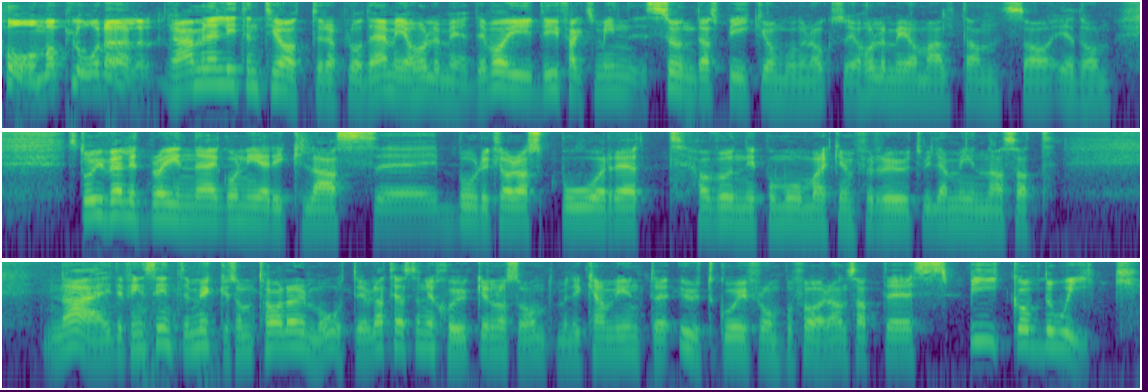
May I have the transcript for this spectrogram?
tam applåd där eller? Ja, men en liten teaterapplåd. Nej, men jag håller med. Det var ju, det är ju faktiskt min sunda spik i omgången också. Jag håller med om allt han sa, Edholm. Står ju väldigt bra inne, går ner i klass, eh, borde klara spåret, har vunnit på Momarken förut, vill jag minnas att... Nej, det finns inte mycket som talar emot. Det är väl att hästen är sjuk eller något sånt, men det kan vi ju inte utgå ifrån på förhand. Så att eh, Speak of the Week.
